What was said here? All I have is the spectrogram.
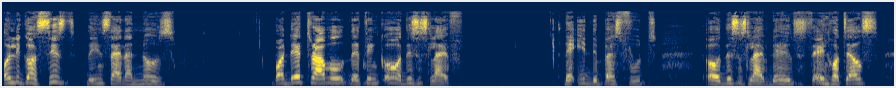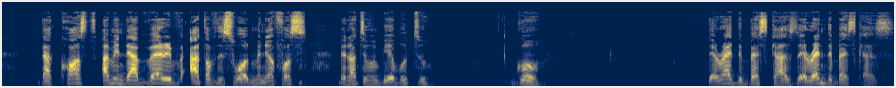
only God sees the inside and knows. But they travel, they think, oh, this is life. They eat the best food. Oh, this is life. They stay in hotels that cost, I mean, they are very out of this world. Many of us may not even be able to go. They ride the best cars, they rent the best cars.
